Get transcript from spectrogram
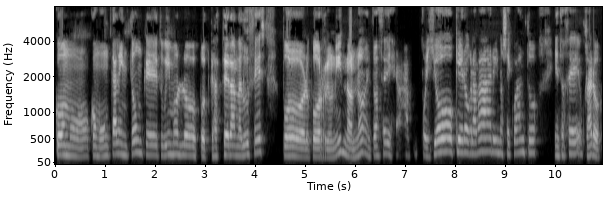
como, como un calentón que tuvimos los podcasters andaluces por, por reunirnos, ¿no? Entonces dije, ah, pues yo quiero grabar y no sé cuánto. Y entonces, claro,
